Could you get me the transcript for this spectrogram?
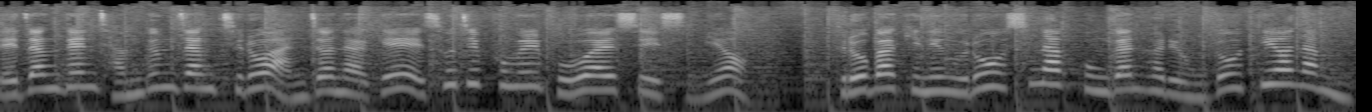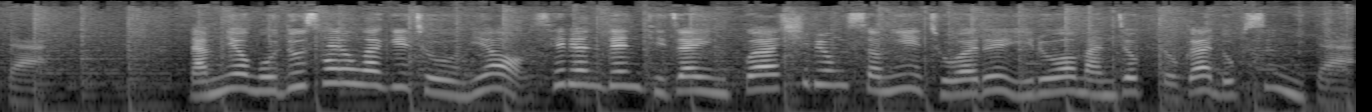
내장된 잠금 장치로 안전하게 소지품을 보호할 수 있으며 드로바 기능으로 수납 공간 활용도 뛰어납니다. 남녀 모두 사용하기 좋으며 세련된 디자인과 실용성이 조화를 이루어 만족도가 높습니다.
